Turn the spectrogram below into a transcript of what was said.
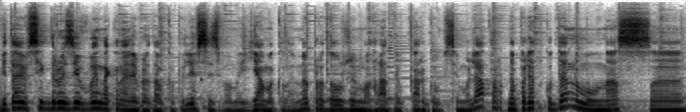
Вітаю всіх друзів! Ви на каналі Братав Капелівсі. З вами я, Миколай. Ми продовжуємо грати в Cargo симулятор. На порядку денному у нас е,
